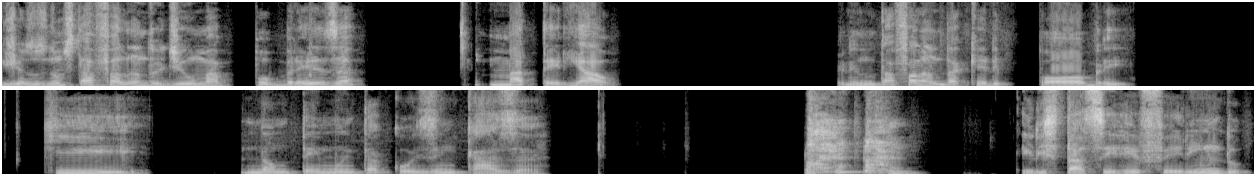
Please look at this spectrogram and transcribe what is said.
Jesus não está falando de uma pobreza material. Ele não está falando daquele pobre que não tem muita coisa em casa. Ele está se referindo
